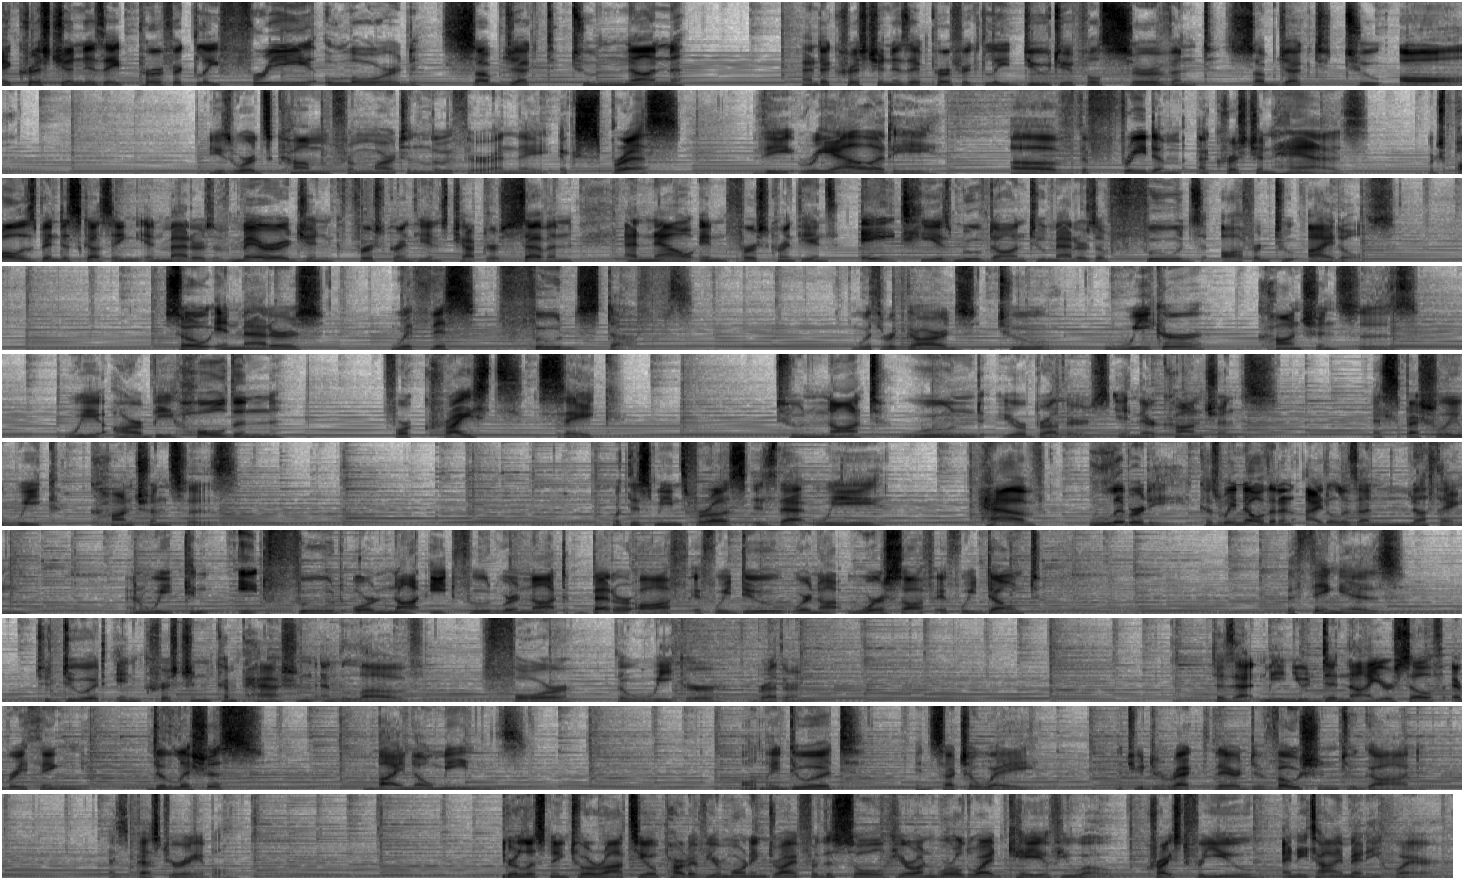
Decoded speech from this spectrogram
A Christian is a perfectly free Lord, subject to none, and a Christian is a perfectly dutiful servant, subject to all. These words come from Martin Luther, and they express the reality of the freedom a Christian has, which Paul has been discussing in matters of marriage in 1 Corinthians chapter 7, and now in 1 Corinthians 8 he has moved on to matters of foods offered to idols. So in matters with this foodstuffs, with regards to weaker consciences, we are beholden for Christ's sake to not wound your brothers in their conscience, especially weak consciences. What this means for us is that we have liberty, because we know that an idol is a nothing, and we can eat food or not eat food. We're not better off if we do, we're not worse off if we don't. The thing is to do it in Christian compassion and love for the weaker brethren. Does that mean you deny yourself everything delicious? By no means. Only do it in such a way that you direct their devotion to God as best you're able. You're listening to Oratio, part of your morning drive for the soul here on Worldwide KFUO. Christ for you, anytime, anywhere.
